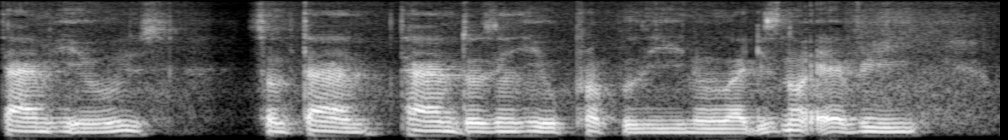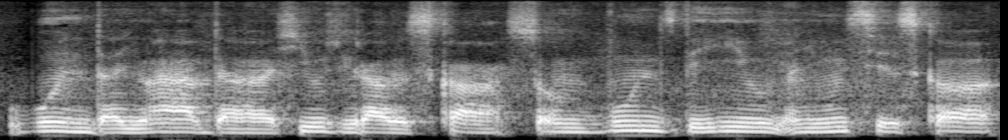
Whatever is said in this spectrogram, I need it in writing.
time heals, sometimes time doesn't heal properly, you know, like it's not every wound that you have that heals without a scar. Some wounds they heal and you won't see a scar,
